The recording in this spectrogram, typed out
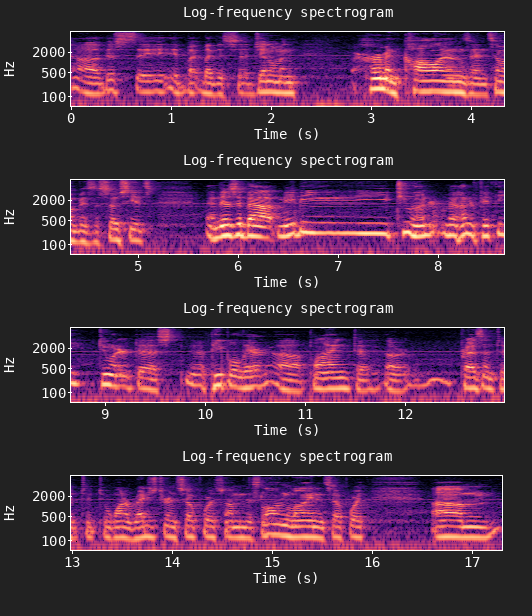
uh, this uh, by, by, this uh, gentleman, Herman Collins, and some of his associates. And there's about maybe 200, 150, 200 uh, uh, people there applying to or present to, to, to, want to register and so forth. So I'm in this long line and so forth. Um,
